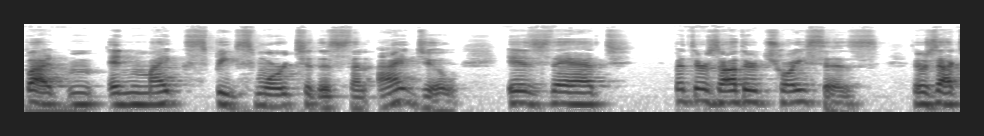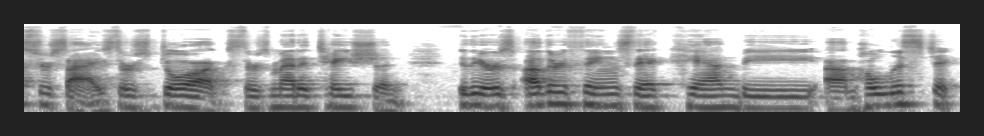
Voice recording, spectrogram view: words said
But, and Mike speaks more to this than I do, is that, but there's other choices there's exercise, there's dogs, there's meditation, there's other things that can be um, holistic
